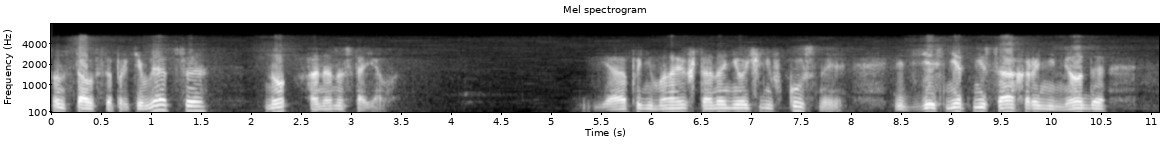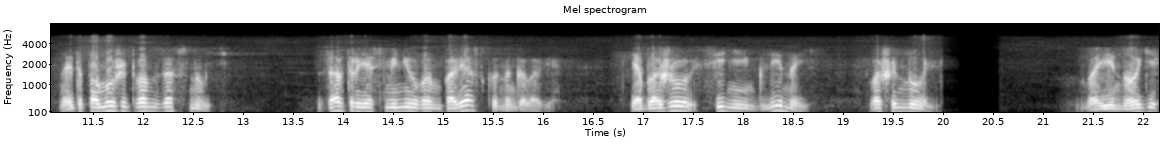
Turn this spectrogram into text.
Он стал сопротивляться, но она настояла. «Я понимаю, что она не очень вкусная, ведь здесь нет ни сахара, ни меда, но это поможет вам заснуть. Завтра я сменю вам повязку на голове и обложу синей глиной ваши ноги. Мои ноги.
